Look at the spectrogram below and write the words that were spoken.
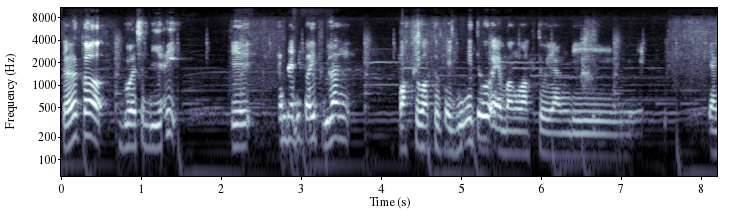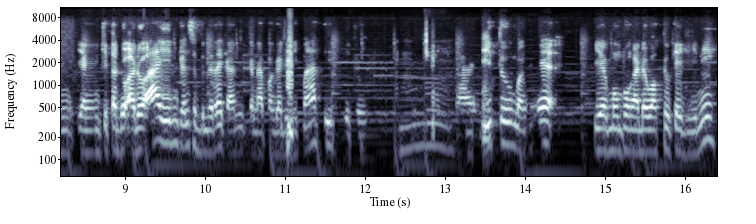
Soalnya kok gue sendiri, ya, kan tadi Pak Ip bilang waktu-waktu kayak gini tuh emang waktu yang di yang yang kita doa doain kan sebenarnya kan kenapa nggak dinikmati gitu hmm. nah gitu makanya ya mumpung ada waktu kayak gini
